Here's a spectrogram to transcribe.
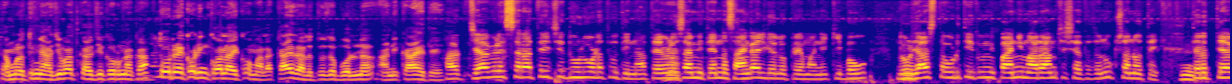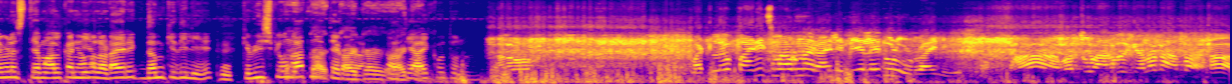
त्यामुळे तुम्ही अजिबात काळजी करू नका. तो रेकॉर्डिंग कॉल ऐकव मला. काय झालं तुझं बोलणं आणि काय ते? हा ज्या वेळेस रात्रीची धूळ उडत होती ना त्यावेळेस आम्ही त्यांना सांगायला गेलो प्रेमाने की भाऊ धूळ जास्त उडती तुम्ही पाणी मारा आमच्या शेताचं नुकसान होते तर त्यावेळेस त्या मालकाने आम्हाला डायरेक्ट धमकी दिली आहे की विष पिऊन आत्महत्या काय- करा. काय- ते ऐकव. ऐकवतो ना. म्हटलं पाणीच मारून नाही राहिले ते लय धूळ उडून राहिली. हा मग तू अर्ज केला ना आता? हा.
